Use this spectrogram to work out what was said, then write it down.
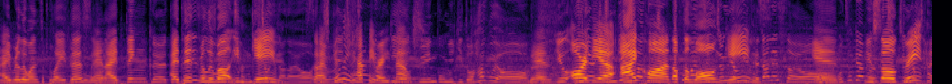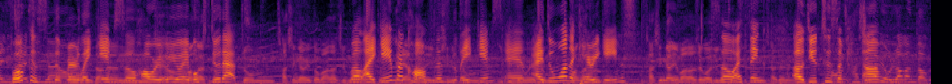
I really wanted to play this, and I think I did really well in game. 장기전이잖아요. So I'm SK really 최장 happy right 경기의 now. 주인공이기도 하고요. 네. And you are the uh, icon of the long games. 대단했어요. And 어떻게 하면 you saw 그 great 집중력 잘 focus in the 유지하시나요? very 어, late games. So 일단은 how are 제가 you able to do that? 좀 자신감이 더 많아지고 Well, I 좀 gain more 캐리한다는 confidence in the 욕심이 late 좀 games, 있기 and 때문에 I 좀 do want to 후반 carry 가서 games. 자신감이 많아져가지고 So 좀 I 집중이 think 잘 되는 것 uh, due to 어, some 자신감이 um, 올라간다고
